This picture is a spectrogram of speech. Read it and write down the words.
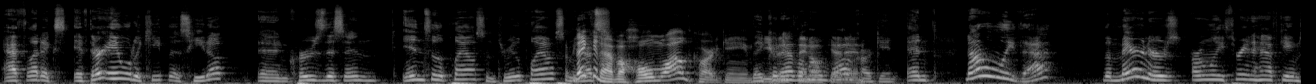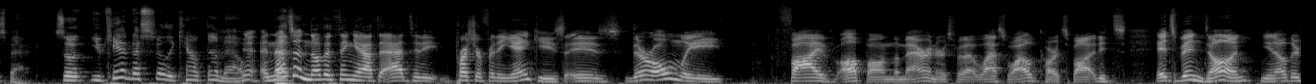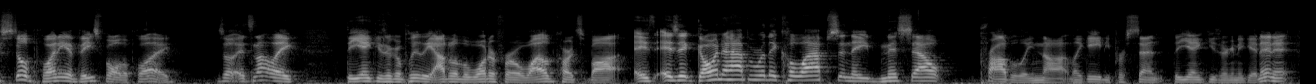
Athletics if they're able to keep this heat up and cruise this in into the playoffs and through the playoffs, I mean They could have a home wild card game. they could have they a home wild card game. And not only that, the Mariners are only three and a half games back. So you can't necessarily count them out. Yeah, and that's another thing you have to add to the pressure for the Yankees is they're only five up on the Mariners for that last wild card spot. It's it's been done. You know, there's still plenty of baseball to play. So it's not like the Yankees are completely out of the water for a wild card spot. Is is it going to happen where they collapse and they miss out? Probably not. Like 80% the Yankees are going to get in it.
